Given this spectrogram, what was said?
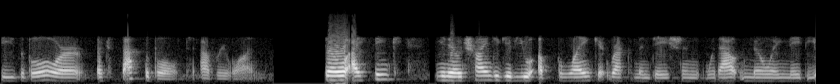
feasible or accessible to everyone. So I think you know, trying to give you a blanket recommendation without knowing maybe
